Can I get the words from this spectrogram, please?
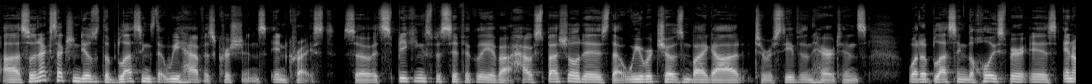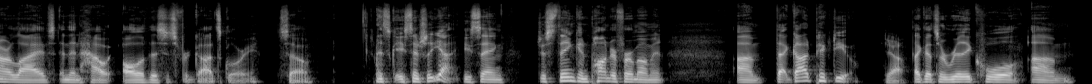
Uh, so the next section deals with the blessings that we have as Christians in Christ. So it's speaking specifically about how special it is that we were chosen by God to receive His inheritance, what a blessing the Holy Spirit is in our lives, and then how all of this is for God's glory. So it's essentially, yeah, he's saying, just think and ponder for a moment um, that God picked you. Yeah. Like that's a really cool. Um,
